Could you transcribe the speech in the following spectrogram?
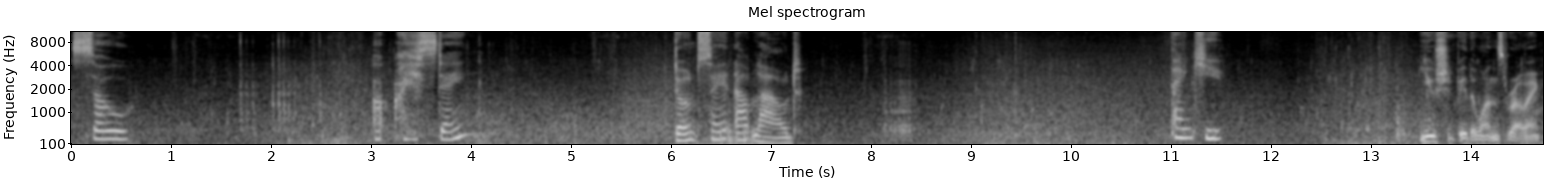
So. Are, are you staying? Don't say it out loud. Thank you. You should be the ones rowing.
